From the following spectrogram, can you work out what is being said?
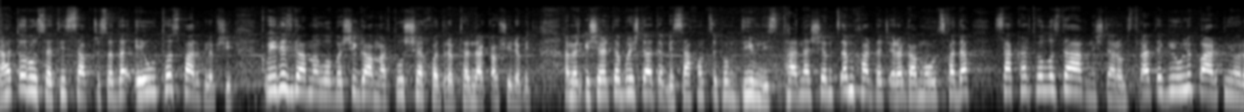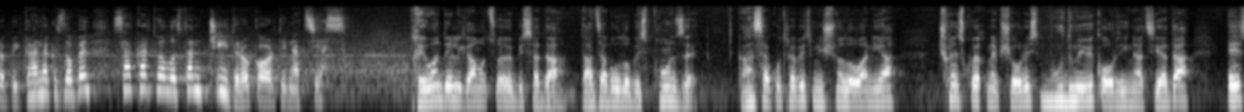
ნატო-რუსეთის საბჭოსა და ეუთოს ფარგლებში კვირის განმავლობაში გამართულ შეხვედრებთან დაკავშირებით. ამერიკის შეერთებული შტატების სახელმწიფო მდივნის თანაშემწე მხარდაჭერა გამოუცხადა და საქართველოს და აღნიშნა, რომ სტრატეგიული პარტნიორები განაგრძობენ საქართველოსთან ჭიდრო კოორდინაციას. დღევანდელი გამოწვევებისა და დაძაბულობის ფონზე განსაკუთრებით მნიშვნელოვანია ჩვენს ქვეყნებს შორის მუდმივი კოორდინაცია და ეს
